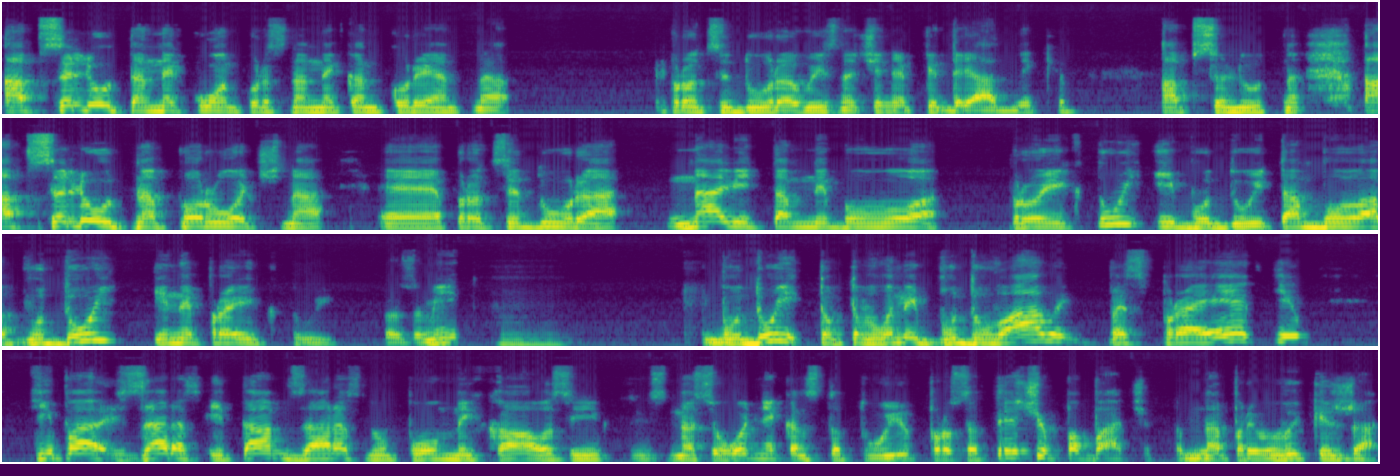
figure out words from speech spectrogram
Абсолютно не конкурсна, не конкурентна процедура визначення підрядників. Абсолютно, абсолютно порочна е, процедура. Навіть там не було проєктуй і будуй. Там була будуй і не проєктуй. Розумієте? Мгм. Будуй, тобто вони будували без проєктів. Типа зараз і там зараз ну повний хаос. І на сьогодні констатую просто те, що побачив там, на превеликий жаль.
